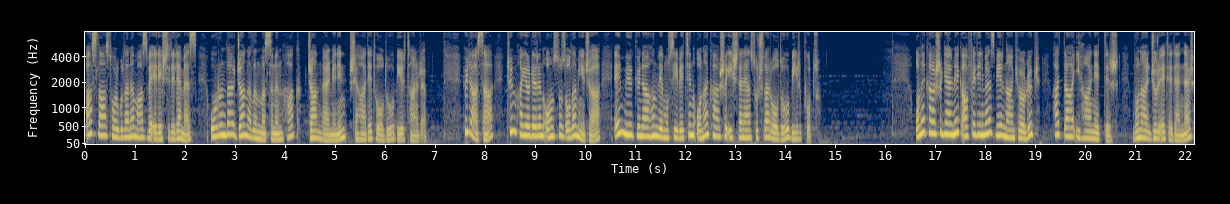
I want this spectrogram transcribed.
asla sorgulanamaz ve eleştirilemez, uğrunda can alınmasının hak, can vermenin şehadet olduğu bir tanrı. Hülasa, tüm hayırların onsuz olamayacağı, en büyük günahın ve musibetin ona karşı işlenen suçlar olduğu bir put. Ona karşı gelmek affedilmez bir nankörlük, hatta ihanettir. Buna cüret edenler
